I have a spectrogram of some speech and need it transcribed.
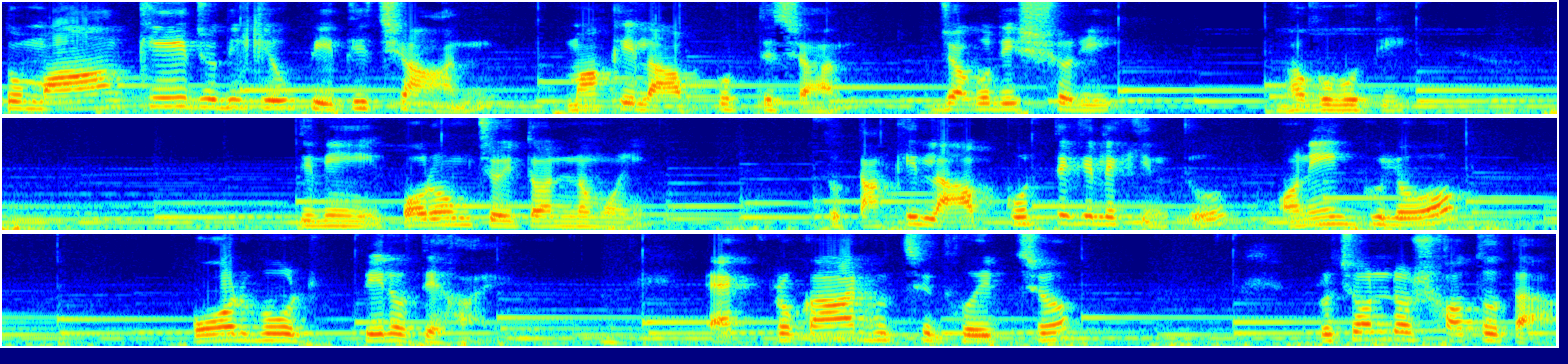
তো মাকে যদি কেউ পেতে চান মাকে লাভ করতে চান। জগদীশ্বরী, ভগবতী। তিনি পরম চৈতন্যময়ী। তো তাকে লাভ করতে গেলে কিন্তু অনেকগুলো পর্ব পেরোতে হয়। এক প্রকার হচ্ছে ধৈর্য প্রচণ্ড সততা।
